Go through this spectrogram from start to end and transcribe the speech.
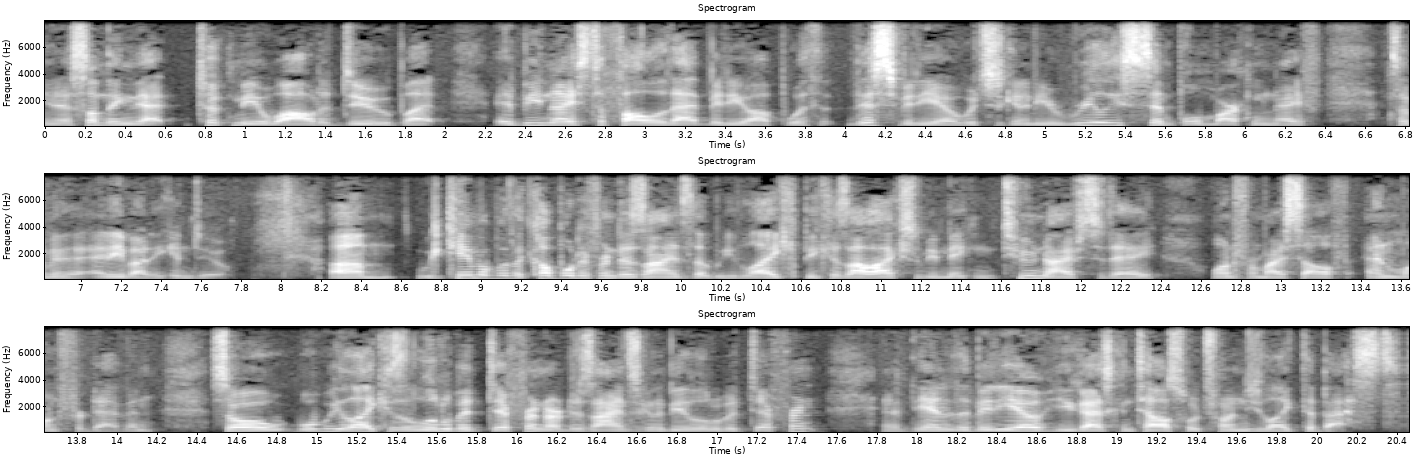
you know, something that took me a while to do, but it'd be nice to follow that video up with this video, which is going to be a really simple marking knife, something that anybody can do. Um, we came up with a couple different designs that we like because I'll actually be making two knives today, one for myself and one for Devin. So what we like is a little bit different. Our designs are going to be a little bit different. And at the end of the video, you guys can tell us which ones you like the best.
